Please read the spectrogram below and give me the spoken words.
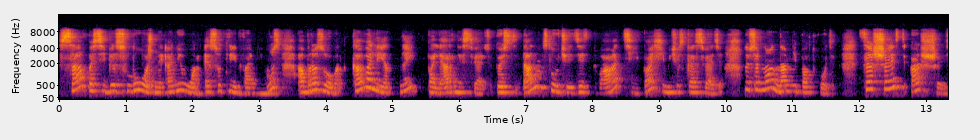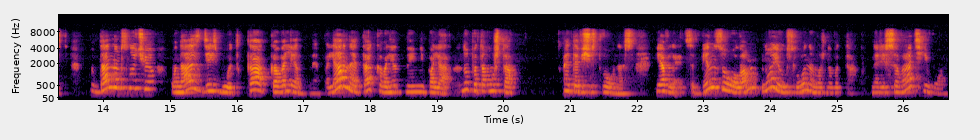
сам по себе сложный анион SO3 2- образован ковалентной полярной связью. То есть в данном случае здесь два типа химической связи, но все равно он нам не подходит. C6H6. В данном случае у нас здесь будет как ковалентная полярная, так ковалентная неполярная. Ну, потому что это вещество у нас является бензолом, ну и условно можно вот так нарисовать его.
